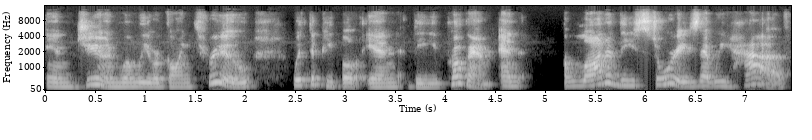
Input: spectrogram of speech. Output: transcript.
in June when we were going through with the people in the program. And a lot of these stories that we have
